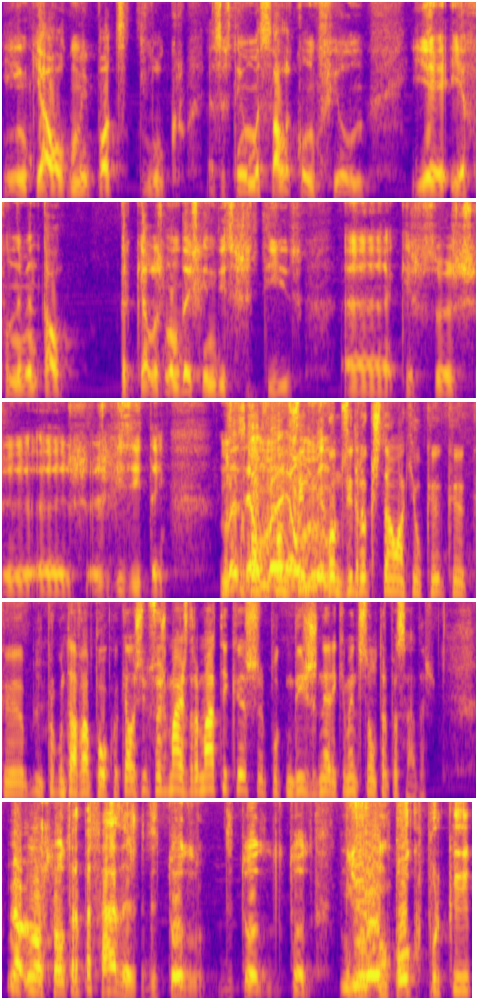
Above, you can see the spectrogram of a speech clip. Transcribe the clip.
e em que há alguma hipótese de lucro. Essas têm uma sala com um filme e é, e é fundamental para que elas não deixem de existir, uh, que as pessoas uh, as, as visitem. Mas, Mas portanto, é uma, conduzindo, é um momento... conduzindo a questão àquilo que, que, que, lhe perguntava há pouco, aquelas situações mais dramáticas, pelo que me diz genericamente, estão ultrapassadas? Não, não estão ultrapassadas, de todo, de todo, de todo. Melhorou um pouco porque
